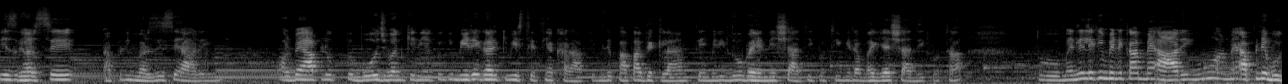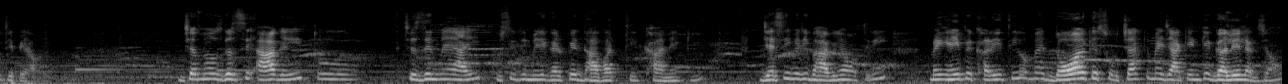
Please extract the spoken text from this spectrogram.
इस घर से अपनी मर्ज़ी से आ रही हूँ। और मैं आप लोग पे बोझ बन के नहीं क्योंकि मेरे घर की भी स्थितियाँ खराब थी। मेरे पापा विकलांग थे, मेरी दो बहनें शादी को थी, मेरा भैया शादी को था। तो मैंने, लेकिन मैंने कहा, मैं आ रही हूँ और मैं अपने बूते पे आऊँ जब मैं उस घर से आ गई तो जिस दिन मैं आई, उसी दिन मेरे घर पे दावत थी खाने की। जैसी मेरी भाभियाँ उतरी, मैं यहीं पे खड़ी थी और मैं दौड़ के सोचा कि मैं जाके इनके गले लग जाऊँ।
